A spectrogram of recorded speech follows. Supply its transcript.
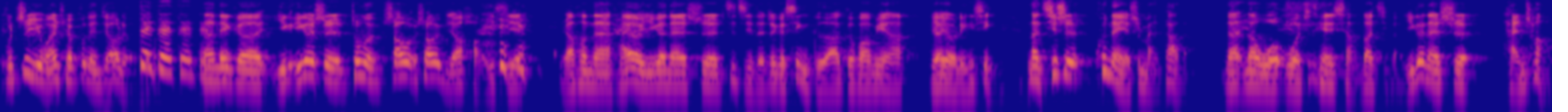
不至于完全不能交流。对吧对对对。那那个一个一个是中文稍微稍微比较好一些，然后呢，还有一个呢是自己的这个性格啊各方面啊比较有灵性。那其实困难也是蛮大的。那那我我之前想到几个，一个呢是弹唱，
